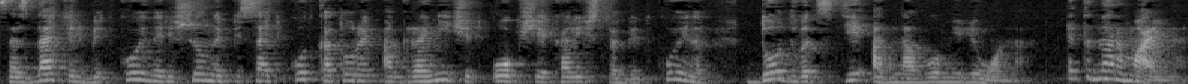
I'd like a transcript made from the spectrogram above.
Создатель биткоина решил написать код, который ограничит общее количество биткоинов до 21 миллиона. Это нормально,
